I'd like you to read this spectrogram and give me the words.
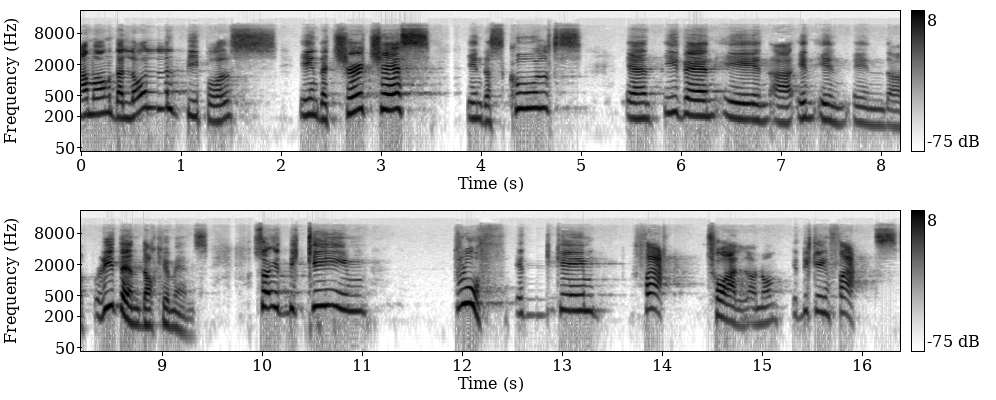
among the lowland peoples in the churches, in the schools, and even in, uh, in, in, in the written documents. So it became truth. It became factual. Ano? It became facts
